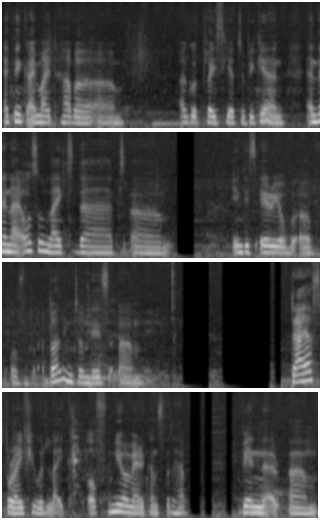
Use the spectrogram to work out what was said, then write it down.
I think I might have a um, a good place here to begin. And then I also liked that um, in this area of, of, of Burlington, there's um, diaspora, if you would like, of new Americans that have been um,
